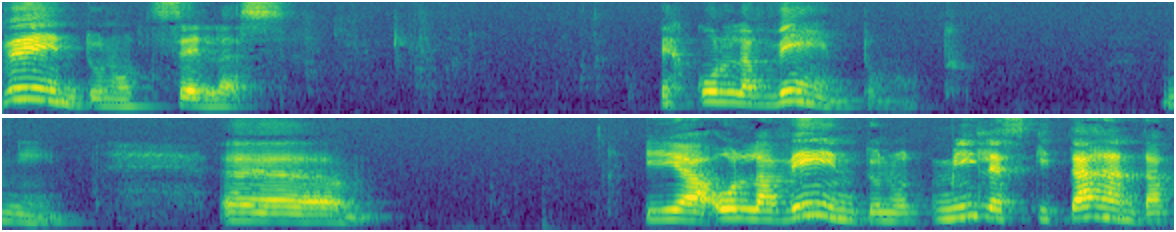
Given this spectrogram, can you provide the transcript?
veendunud selles ehk olla veendunud. nii. ja olla veendunud milleski tähendab,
